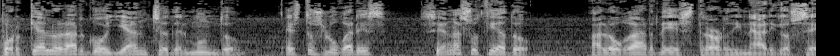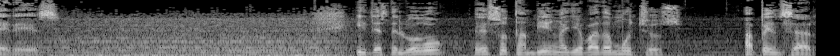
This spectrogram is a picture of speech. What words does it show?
¿Por qué a lo largo y ancho del mundo estos lugares se han asociado al hogar de extraordinarios seres? Y desde luego, eso también ha llevado a muchos a pensar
